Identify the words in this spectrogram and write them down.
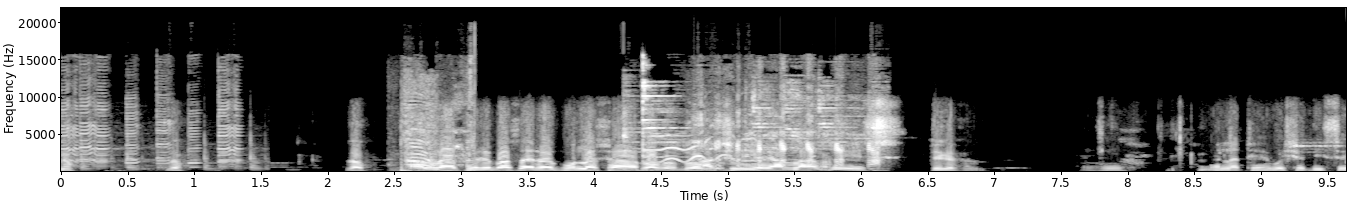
নাও, যাও। যাও। আল্লাহ ফেরে বাসায় রাখ মোল্লা সাহেব। আসি আল্লাহ হাফেজ। ঠিক আছে। মেলা ঠেয়া পয়সা দিছে।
